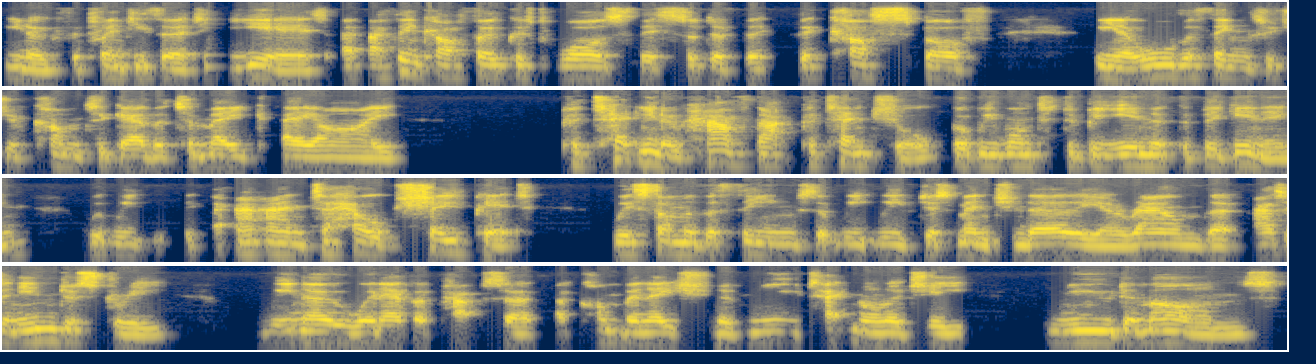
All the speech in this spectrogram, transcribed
you know, for 20, 30 years. I, I think our focus was this sort of the, the cusp of, you know, all the things which have come together to make AI, you know, have that potential, but we wanted to be in at the beginning we, and to help shape it with some of the themes that we, we've just mentioned earlier around that as an industry, we know whenever perhaps a, a combination of new technology, new demands,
